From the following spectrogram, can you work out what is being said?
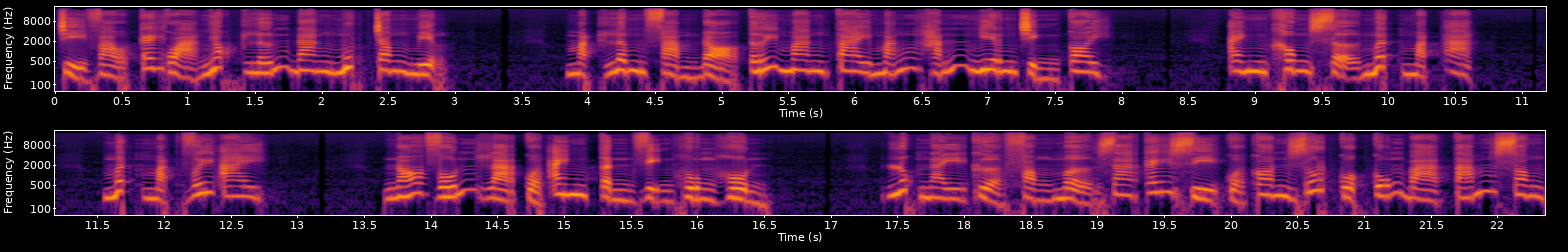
chỉ vào cái quả nhóc lớn đang mút trong miệng. Mặt lâm phàm đỏ tới mang tai mắng hắn nghiêm chỉnh coi. Anh không sợ mất mặt à? Mất mặt với ai? Nó vốn là của anh Tần Vịnh hùng hồn. Lúc này cửa phòng mở ra cái gì của con rốt cuộc cũng bà tám xong.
